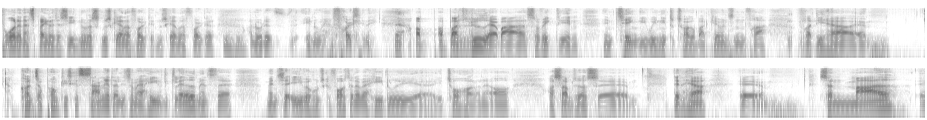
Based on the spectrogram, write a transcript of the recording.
bruger den her sprinkler til at sige, nu, er der, nu sker der noget frygteligt, nu sker der noget frygteligt, mm-hmm. og nu er det endnu mere frygteligt. Ikke? Ja. Og, og bare lyd er bare så vigtig en, en ting i We Need to Talk About Kevin, sådan fra, fra de her øh, kontrapunktiske sange, der ligesom er helt vildt glade, mens, uh, mens uh, Eva, hun skal forestille at være helt ude i, uh, i tårholderne, og, og samtidig også uh, den her uh, sådan meget, uh,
